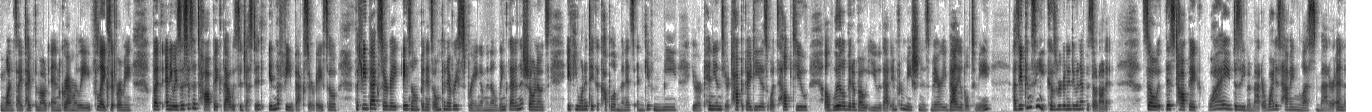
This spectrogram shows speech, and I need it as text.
once I type them out, and Grammarly flags it for me. But, anyways, this is a topic that was suggested in the feedback survey. So, the feedback survey is open. It's open every spring. I'm going to link that in the show notes if you want to take a couple of minutes and give me your opinions, your topic ideas, what's helped you, a little bit about you. That information is very valuable to me, as you can see, because we're going to do an episode on it. So, this topic, why does it even matter? Why does having less matter? And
